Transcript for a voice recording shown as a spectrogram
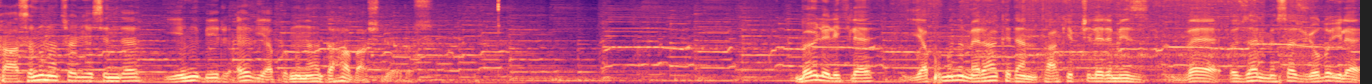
Kasım'ın atölyesinde yeni bir ev yapımına daha başlıyoruz. Böylelikle yapımını merak eden takipçilerimiz ve özel mesaj yolu ile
